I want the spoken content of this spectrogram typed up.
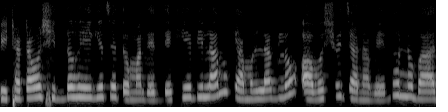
পিঠাটাও সিদ্ধ হয়ে গেছে, তোমাদের দেখিয়ে দিলাম, কেমন লাগল অবশ্যই জানাবে। ধন্যবাদ।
